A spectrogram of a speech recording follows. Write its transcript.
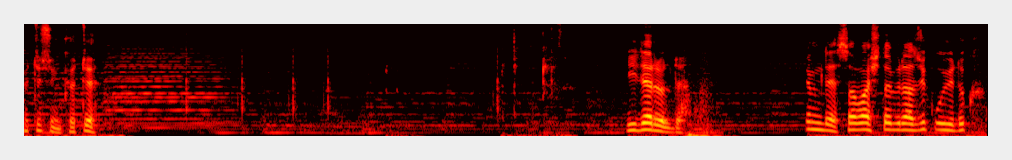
Kötüsün kötü. Lider öldü. Şimdi savaşta birazcık uyuduk.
